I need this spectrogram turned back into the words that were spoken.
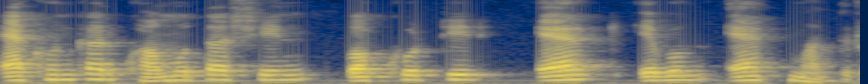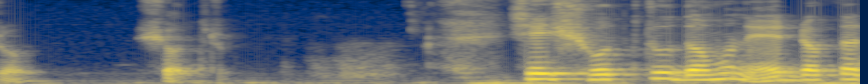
এখনকার ক্ষমতাসীন পক্ষটির এক এবং একমাত্র শত্রু। সেই শত্রু দমনে ডক্টর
